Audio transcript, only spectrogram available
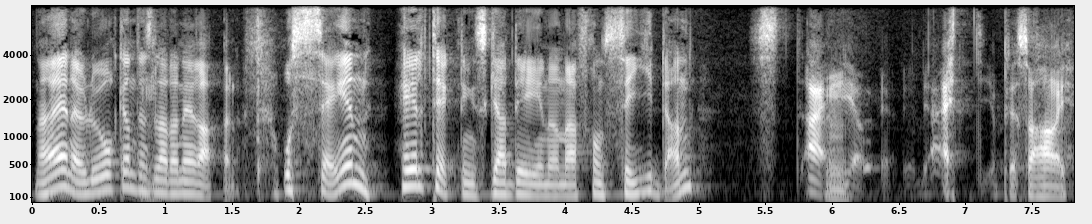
Nej, nej, du orkar inte ens ladda ner appen. Och sen heltäckningsgardinerna från sidan. Nej, jag, jag, jag blir så arg.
